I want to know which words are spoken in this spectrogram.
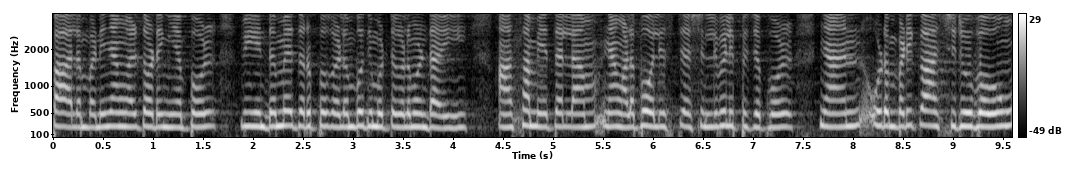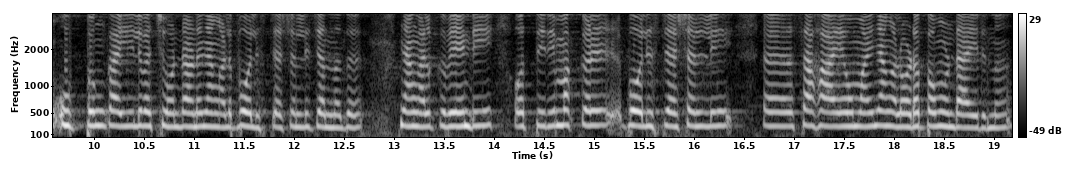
പാലം പണി ഞങ്ങൾ തുടങ്ങിയപ്പോൾ വീണ്ടും എതിർപ്പുകളും ബുദ്ധിമുട്ടുകളും ഉണ്ടായി. ആ സമയത്തെല്ലാം ഞങ്ങളെ പോലീസ് സ്റ്റേഷനിൽ വിളിപ്പിച്ചപ്പോൾ ഞാൻ ഉടമ്പടി കാശ് രൂപവും ഉപ്പും കയ്യിൽ വെച്ചുകൊണ്ടാണ് ഞങ്ങൾ പോലീസ് സ്റ്റേഷനിൽ ചെന്നത്. ഞങ്ങൾക്ക് വേണ്ടി ഒത്തിരി മക്കൾ പോലീസ് സ്റ്റേഷനിൽ സഹായവുമായി ഞങ്ങളോടൊപ്പം ഉണ്ടായിരുന്നു.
